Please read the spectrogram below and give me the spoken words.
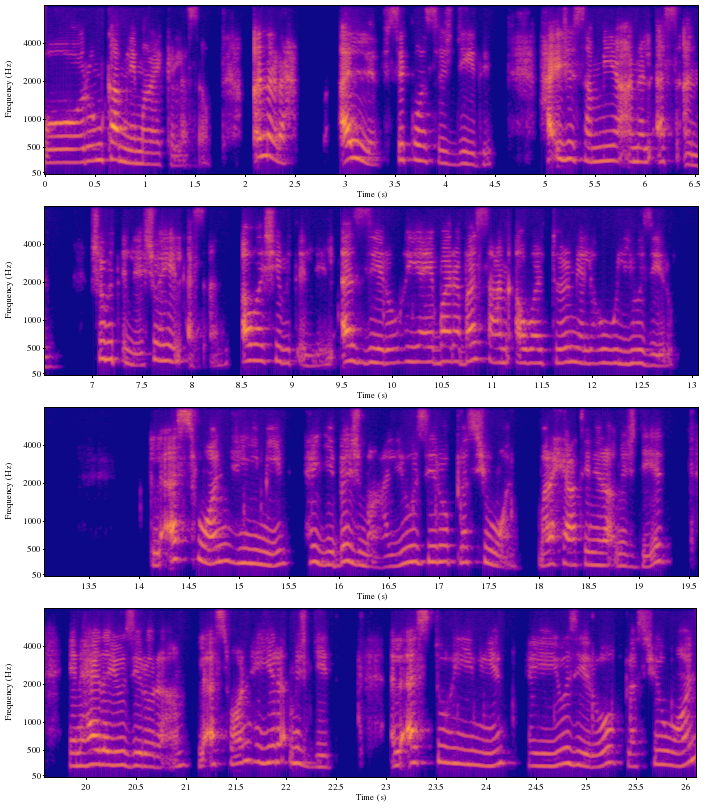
4 ومكملة معي كلها سوا أنا رح ألف sequence جديدة. حيجي سميها أنا ال s n شو بتقلي؟ شو هي ال s n أول شي بتقلي ال s 0 هي عبارة بس عن أول term يلي هو ال u 0 ال s 1 هي مين؟ هي بجمع ال u 0 plus u 1 ما رح يعطيني رقم جديد. يعني هذا u 0 رقم. ال s 1 هي رقم جديد. ال s 2 هي مين؟ هي u 0 plus u 1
